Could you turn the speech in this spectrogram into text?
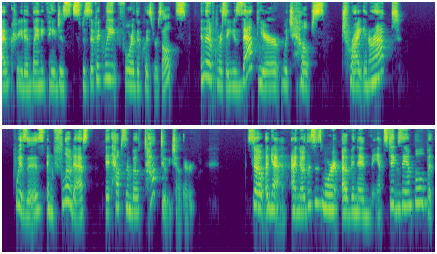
I've created landing pages specifically for the quiz results. And then, of course, I use Zapier, which helps try interact quizzes and Flodesk. It helps them both talk to each other. So again, I know this is more of an advanced example, but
